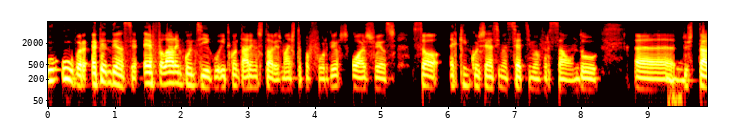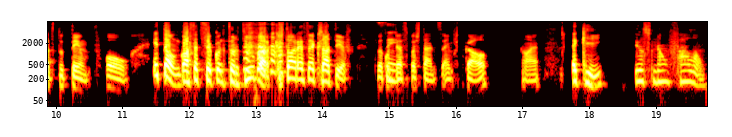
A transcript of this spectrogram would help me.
o Uber, a tendência é falarem contigo e te contarem histórias mais tapafúrdias, ou às vezes só a 57 versão do, Uhum. do estado do tempo, ou então gosta de ser condutor de Uber, que histórias é que já teve? Sim. acontece bastante em Portugal, não é? Aqui, eles não falam.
